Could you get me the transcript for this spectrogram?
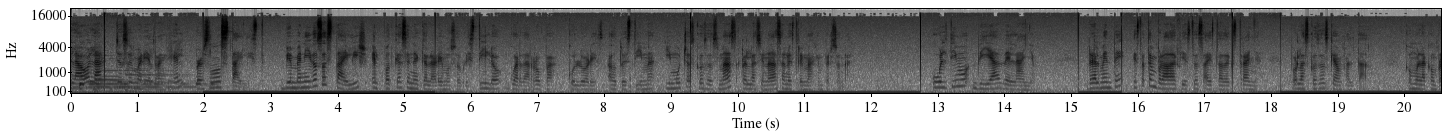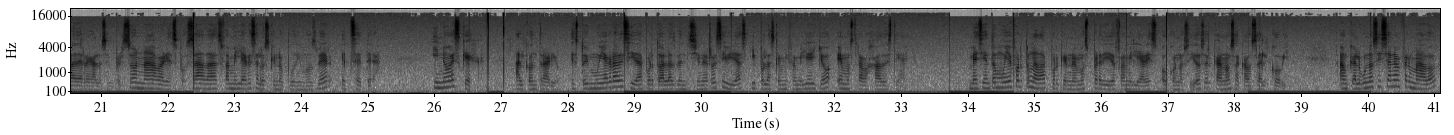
Hola, hola, yo soy Mariel Rangel, Personal Stylist. Bienvenidos a Stylish, el podcast en el que hablaremos sobre estilo, guardarropa, colores, autoestima y muchas cosas más relacionadas a nuestra imagen personal. Último día del año. Realmente, esta temporada de fiestas ha estado extraña, por las cosas que han faltado, como la compra de regalos en persona, varias posadas, familiares a los que no pudimos ver, etc. Y no es queja, al contrario, estoy muy agradecida por todas las bendiciones recibidas y por las que mi familia y yo hemos trabajado este año. Me siento muy afortunada porque no hemos perdido familiares o conocidos cercanos a causa del COVID, aunque algunos sí se han enfermado,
